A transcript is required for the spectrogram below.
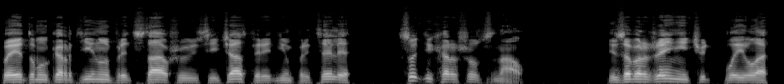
Поэтому картину, представшую сейчас перед ним в прицеле, сотник хорошо знал. Изображение чуть плыло,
